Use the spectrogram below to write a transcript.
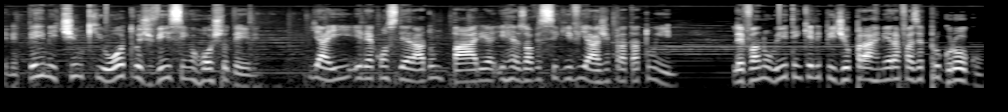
Ele permitiu que outros vissem o rosto dele. E aí ele é considerado um pária e resolve seguir viagem para Tatooine, levando o item que ele pediu para Armeira fazer pro Grogo,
